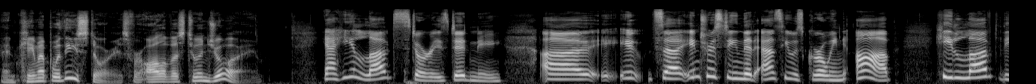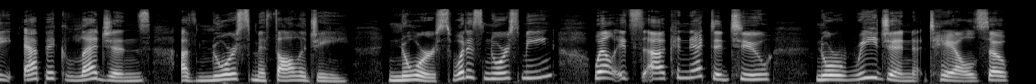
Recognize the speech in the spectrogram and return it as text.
and came up with these stories for all of us to enjoy. Yeah, he loved stories, didn't he? Uh, it's uh, interesting that as he was growing up, he loved the epic legends of Norse mythology. Norse. What does Norse mean? Well, it's uh, connected to Norwegian tales. So,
